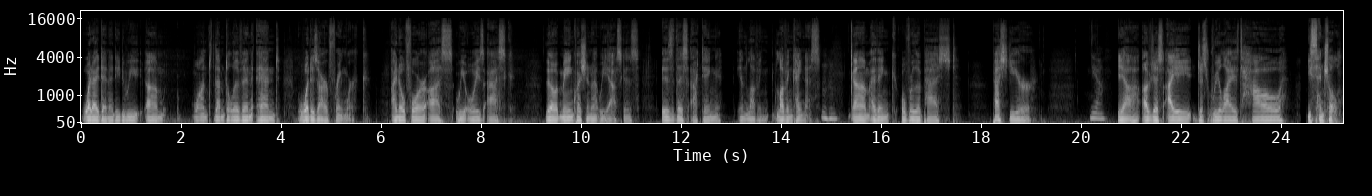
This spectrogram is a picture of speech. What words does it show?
what identity do we um, want them to live in, and what is our framework? I know for us, we always ask the main question that we ask is is this acting in loving loving kindness. Mm-hmm. Um, I think over the past past year, yeah, yeah, of just I just realized how essential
